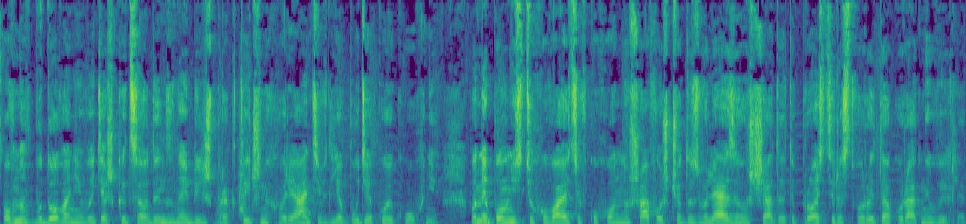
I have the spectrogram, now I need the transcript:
Повновбудовані витяжки це один з найбільш практичних варіантів для будь-якої кухні. Вони повністю ховаються в кухонну шафу, що дозволяє заощадити простір і створити акуратний вигляд.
